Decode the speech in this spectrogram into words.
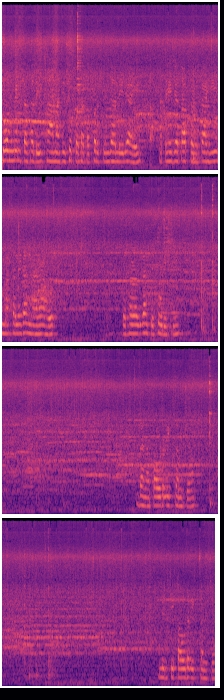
दोन मिनटासाठी छान अशी सुकट आता परतून झालेली आहे. आता ह्याच्यात आपण काही मसाले घालणार आहोत. तर हळद घालते थोडीशी. धना पावडर एक चमचा. मिरची पावडर एक चमचा.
